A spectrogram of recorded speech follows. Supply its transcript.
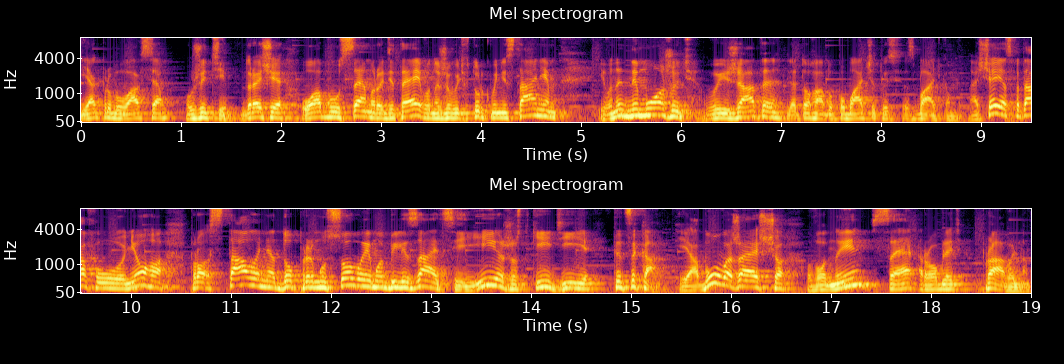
як пробувався у житті. До речі, у Абу семеро дітей, вони живуть в Туркменістані, і вони не можуть виїжджати для того, аби побачитись з батьком. А ще я спитав у нього про ставлення до примусової мобілізації і жорсткі дії ТЦК. І Абу вважає, що вони все роблять правильно.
